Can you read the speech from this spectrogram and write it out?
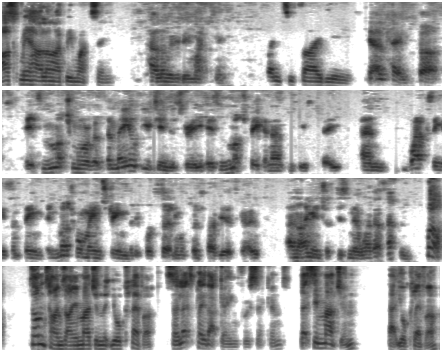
Ask me how long I've been waxing. How long have you been waxing? 25 years. Yeah, okay, but it's much more of a the male beauty industry is much bigger now than it used to be, and waxing is something much more mainstream than it was certainly was 25 years ago. And I'm interested to know why that's happened. Well, sometimes I imagine that you're clever. So let's play that game for a second. Let's imagine that you're clever.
